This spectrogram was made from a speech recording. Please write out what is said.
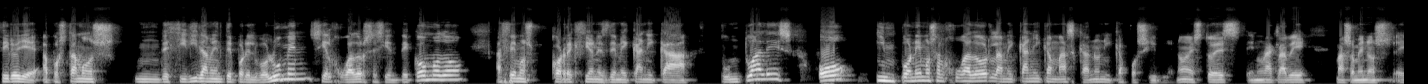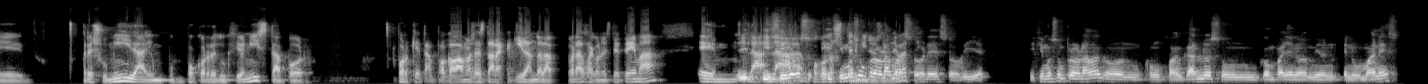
Decir, oye, apostamos mm, decididamente por el volumen, si el jugador se siente cómodo, hacemos correcciones de mecánica puntuales o imponemos al jugador la mecánica más canónica posible. ¿no? Esto es en una clave más o menos eh, resumida y un, poco reduccionista por, porque tampoco vamos a estar aquí dando la brasa con este tema. Em, hicimos, un, programa sobre eso, Guille. Hicimos un programa con, Juan Carlos, un compañero mío en, Humanes,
